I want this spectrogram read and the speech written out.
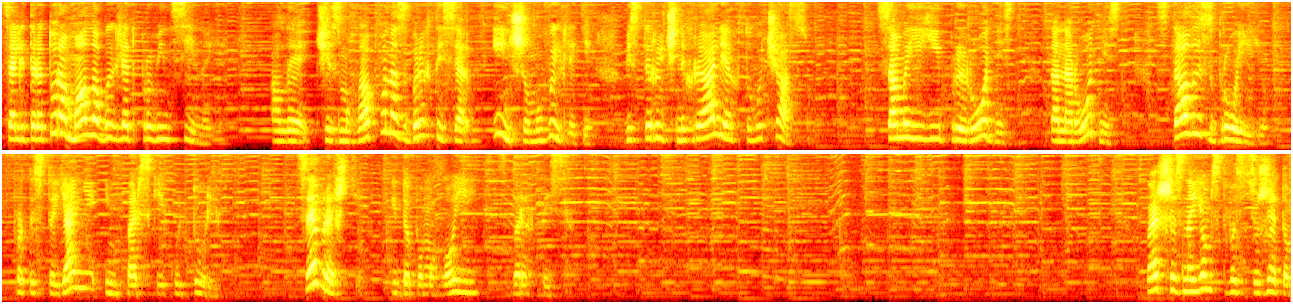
ця література мала вигляд провінційної, але чи змогла б вона зберегтися в іншому вигляді в історичних реаліях того часу? Саме її природність та народність стали зброєю в протистоянні імперській культурі. Це, врешті, і допомогло їй зберегтися. Перше знайомство з сюжетом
